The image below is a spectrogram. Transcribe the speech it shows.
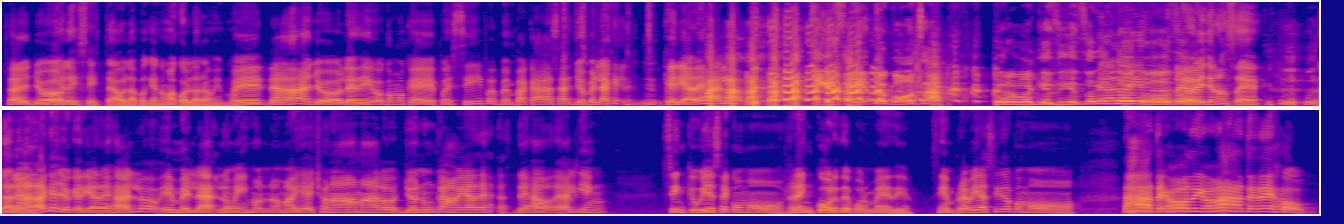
O sea, yo... ¿Qué le hiciste, Habla? Porque no me acuerdo ahora mismo. Pues nada, yo le digo como que, pues sí, pues ven para casa. Yo en verdad que quería dejarlo. siguen saliendo cosas. Pero porque siguen saliendo eso no cosas. se ve, yo no sé. Dale. Nada, que yo quería dejarlo. En verdad, lo mismo, no me había hecho nada malo. Yo nunca me había de- dejado de alguien sin que hubiese como rencor de por medio. Siempre había sido como, ¡ah, te odio, va, te dejo!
